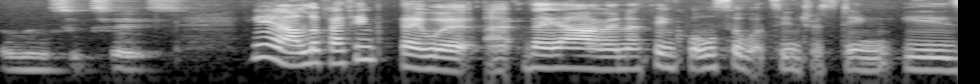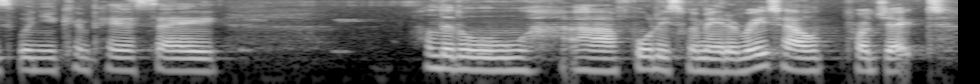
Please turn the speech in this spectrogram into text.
a real success. Yeah, look, I think they were, uh, they are, and I think also what's interesting is when you compare, say, a little uh, 40 square metre retail project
